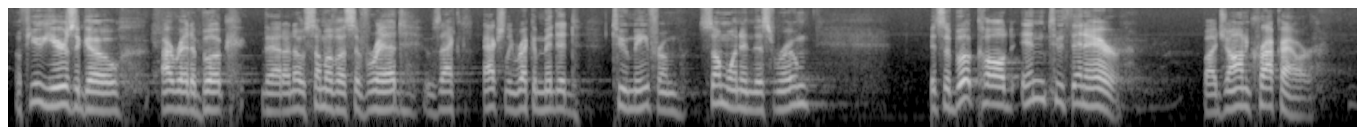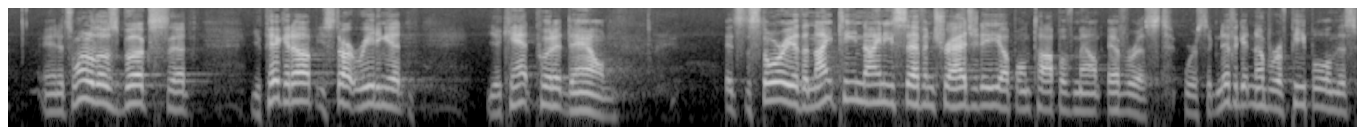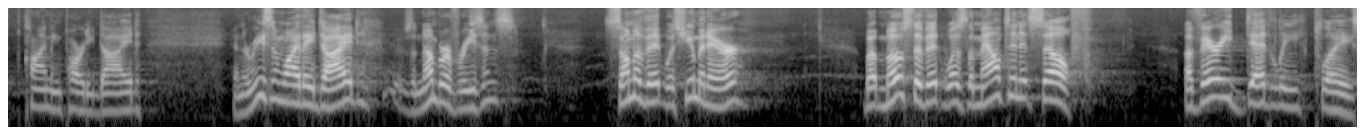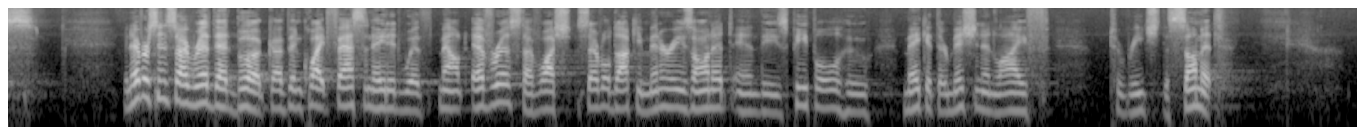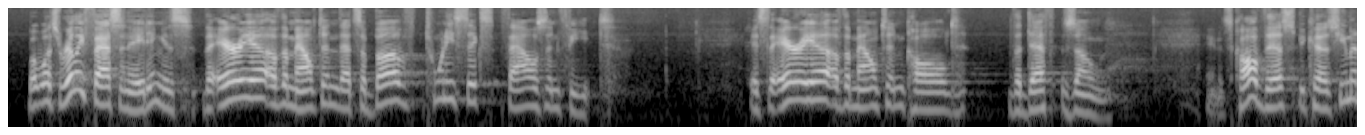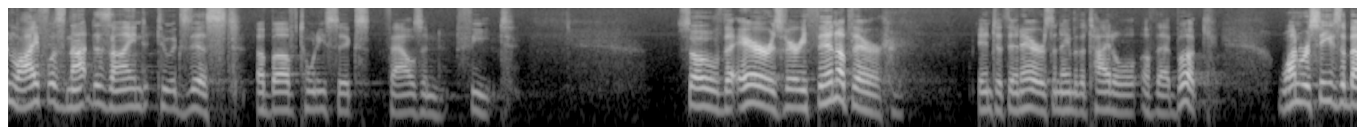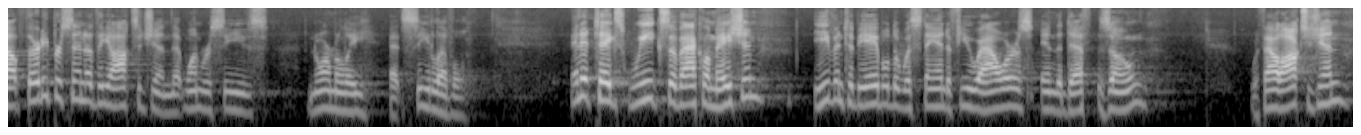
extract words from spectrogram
A few years ago, I read a book that I know some of us have read. It was actually recommended to me from someone in this room. It's a book called Into Thin Air by Jon Krakauer. And it's one of those books that you pick it up, you start reading it, you can't put it down. It's the story of the 1997 tragedy up on top of Mount Everest, where a significant number of people in this climbing party died. And the reason why they died, there's a number of reasons. Some of it was human error, but most of it was the mountain itself, a very deadly place. And ever since I read that book, I've been quite fascinated with Mount Everest. I've watched several documentaries on it and these people who make it their mission in life to reach the summit. But what's really fascinating is the area of the mountain that's above 26,000 feet. It's the area of the mountain called the death zone. And it's called this because human life was not designed to exist above 26,000 feet. So the air is very thin up there. Into Thin Air is the name of the title of that book. One receives about 30% of the oxygen that one receives normally at sea level. And it takes weeks of acclimation even to be able to withstand a few hours in the death zone. Without oxygen,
